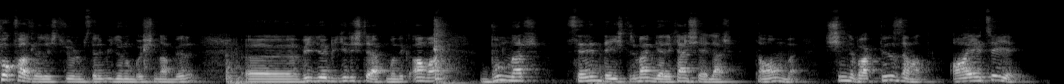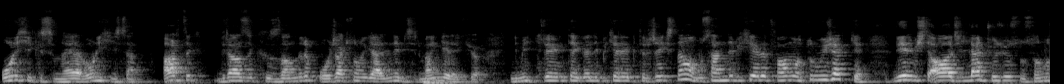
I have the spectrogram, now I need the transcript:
çok fazla eleştiriyorum seni videonun başından beri. Ee, videoya bir giriş de yapmadık ama bunlar senin değiştirmen gereken şeyler. Tamam mı? Şimdi baktığın zaman AYT'yi 12 kısmına eğer 12 isen artık birazcık hızlandırıp Ocak sonu geldiğinde bitirmen gerekiyor. Limit türev integrali bir kere bitireceksin ama bu sende bir kere falan oturmayacak ki. Diyelim işte acilden çözüyorsun. Sonra,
